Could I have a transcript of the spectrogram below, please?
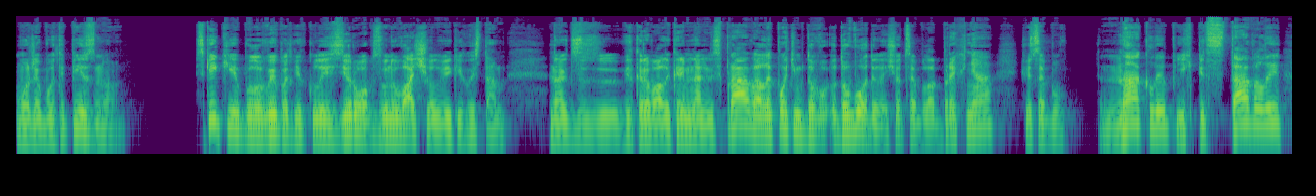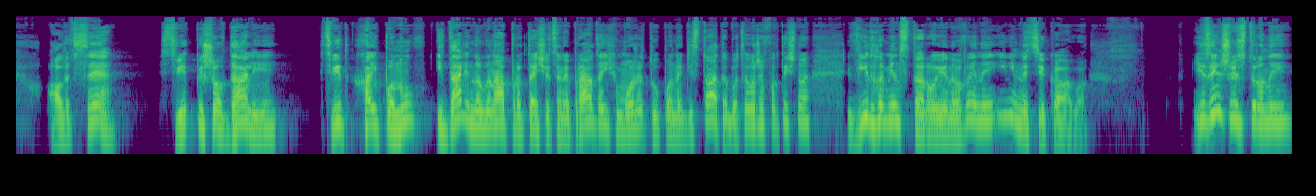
може бути пізно. Скільки було випадків, коли зірок звинувачували в якихось там, навіть відкривали кримінальні справи, але потім дов- доводили, що це була брехня, що це був наклеп, їх підставили, але все, світ пішов далі. Світ хайпонув, і далі новина про те, що це неправда, їх може тупо не дістати, бо це вже фактично відгомін старої новини, і їм не цікаво. І з іншої сторони,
